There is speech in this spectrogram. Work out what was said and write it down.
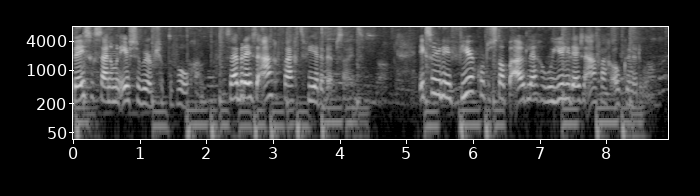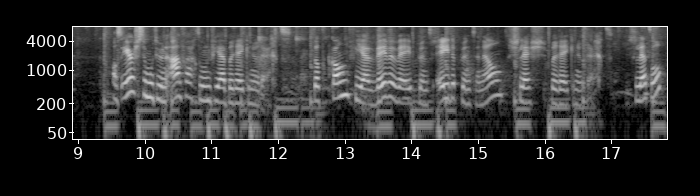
bezig zijn om een eerste workshop te volgen. Ze hebben deze aangevraagd via de website. Ik zal jullie in vier korte stappen uitleggen hoe jullie deze aanvraag ook kunnen doen. Als eerste moet u een aanvraag doen via Bereken uw recht. Dat kan via www.ede.nl uw recht. Let op,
